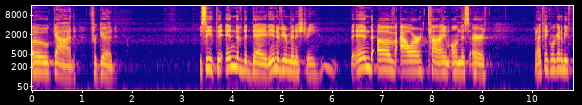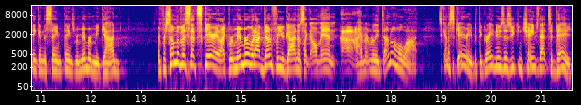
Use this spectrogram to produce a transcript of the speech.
O God, for good. You see, at the end of the day, the end of your ministry, the end of our time on this earth, and I think we're going to be thinking the same things. Remember me, God. And for some of us, that's scary. Like, remember what I've done for you, God. And it's like, oh man, ah, I haven't really done a whole lot. It's kind of scary. But the great news is you can change that today.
